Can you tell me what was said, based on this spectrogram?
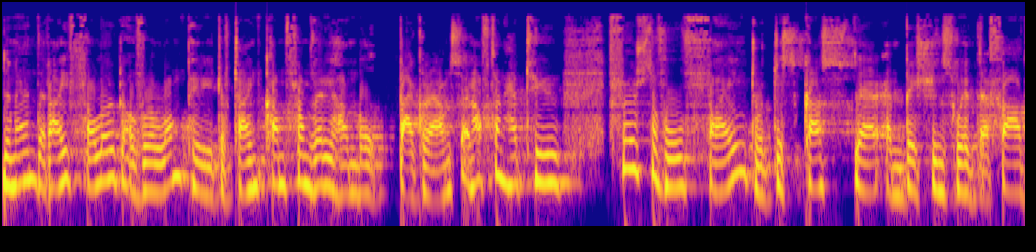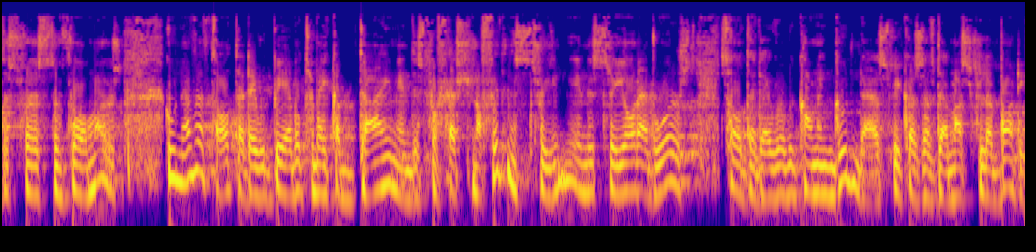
The men that I followed over a long period of time come from very humble backgrounds and often had to, first of all, fight or discuss their ambitions with their fathers first and foremost, who never thought that they would be able to make a dime in this professional fitness tre- or at worst thought that they were becoming gundas because of their muscular body.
